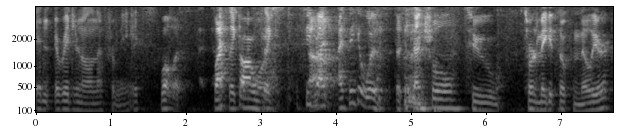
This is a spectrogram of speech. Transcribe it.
an original enough for me. It's What was? That's like- Star it's Wars. like- See, I, I think it was essential to sort of make it so familiar,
